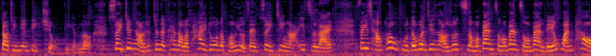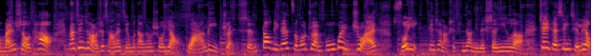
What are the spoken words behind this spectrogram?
到今天第九跌了。所以建成老师真的看到了太多的朋友在最近啊，一直来非常痛苦的问建成老师说怎么办？怎么办？怎么办？连环套、满手套。那建成老师常在节目当中说要华丽转身，到底该怎么转？不会转。所以建成老师听到你的声音了，这个星期六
